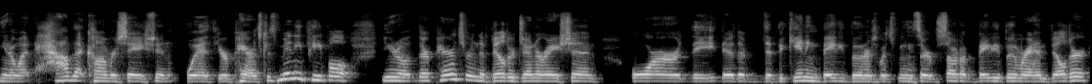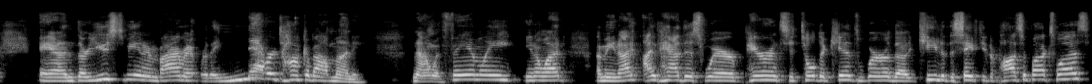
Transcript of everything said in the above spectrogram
you know what have that conversation with your parents. Because many people you know their parents are in the builder generation or the they're the, the beginning baby boomers which means they're sort of baby boomer and builder. And they're used to be in an environment where they never talk about money now with family. You know what? I mean I, i've had this where parents had told their kids where the key to the safety deposit box was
